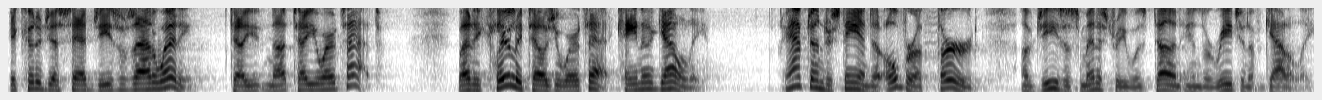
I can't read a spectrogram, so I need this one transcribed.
it could have just said Jesus was at a wedding, tell you, not tell you where it's at. But it clearly tells you where it's at, Cana of Galilee. You have to understand that over a third of Jesus' ministry was done in the region of Galilee.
